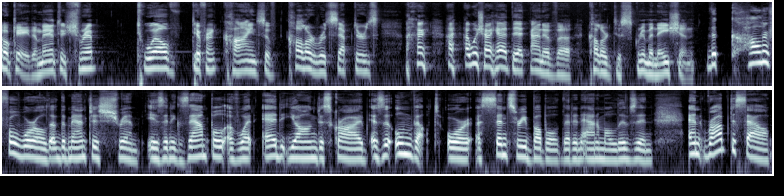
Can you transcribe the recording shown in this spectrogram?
Okay, the mantis shrimp, 12 different kinds of color receptors. I, I, wish I had that kind of uh, color discrimination. The colorful world of the mantis shrimp is an example of what Ed Yong described as the Umwelt, or a sensory bubble that an animal lives in. And Rob DeSalle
